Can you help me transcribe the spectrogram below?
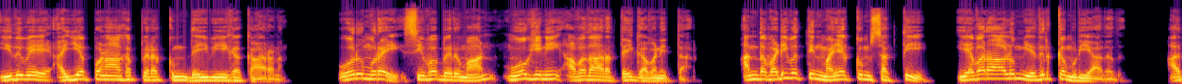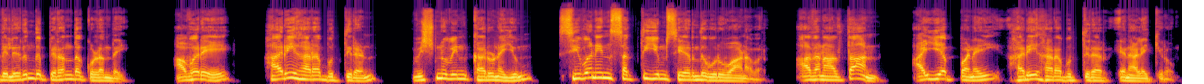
இதுவே ஐயப்பனாகப் பிறக்கும் தெய்வீக காரணம். ஒருமுறை சிவபெருமான் மோகினி அவதாரத்தை கவனித்தார். அந்த வடிவத்தின் மயக்கும் சக்தி எவராலும் எதிர்க்க முடியாதது. அதிலிருந்து பிறந்த குழந்தை. அவரே ஹரிஹரபுத்திரன் விஷ்ணுவின் கருணையும் சிவனின் சக்தியும் சேர்ந்து உருவானவர். அதனால்தான் ஐயப்பனை ஹரிஹரபுத்திரர் என அழைக்கிறோம்.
